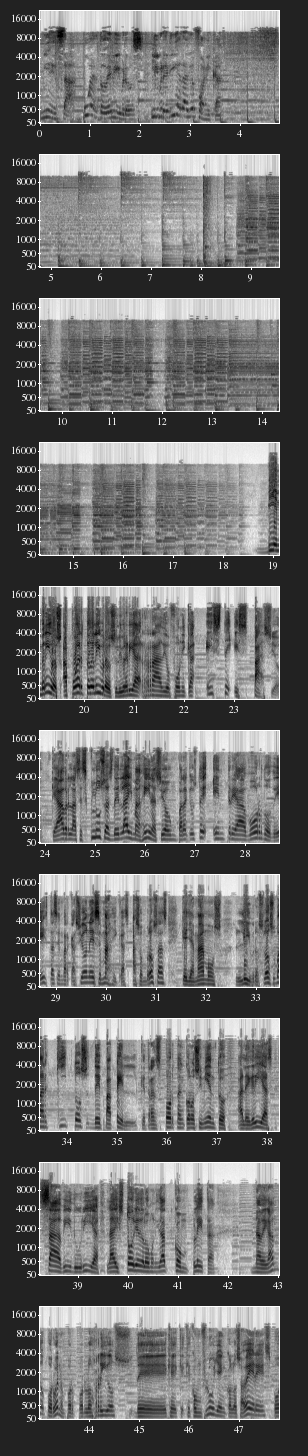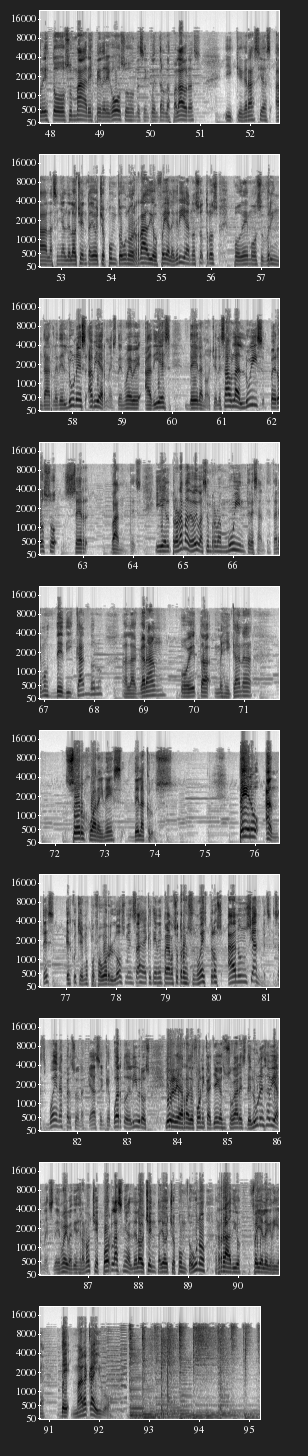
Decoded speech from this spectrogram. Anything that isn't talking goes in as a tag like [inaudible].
Comienza Puerto de Libros, Librería Radiofónica. Bienvenidos a Puerto de Libros, librería radiofónica, este espacio que abre las esclusas de la imaginación para que usted entre a bordo de estas embarcaciones mágicas, asombrosas que llamamos libros, los barquitos de papel que transportan conocimiento, alegrías, sabiduría, la historia de la humanidad completa navegando por, bueno, por, por los ríos de, que, que, confluyen con los saberes, por estos mares pedregosos donde se encuentran las palabras, y que gracias a la señal de la 88.1 Radio Fe y Alegría, nosotros podemos brindarle de lunes a viernes, de 9 a 10 de la noche. Les habla Luis Peroso Cervantes. Y el programa de hoy va a ser un programa muy interesante. Estaremos dedicándolo a la gran poeta mexicana Sor Juana Inés de la Cruz. Pero antes, escuchemos por favor los mensajes que tienen para nosotros nuestros anunciantes, esas buenas personas que hacen que Puerto de Libros, Librería Radiofónica, llegue a sus hogares de lunes a viernes, de 9 a 10 de la noche, por la señal de la 88.1 Radio Fe y Alegría de Maracaibo.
